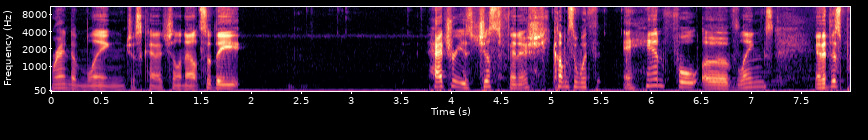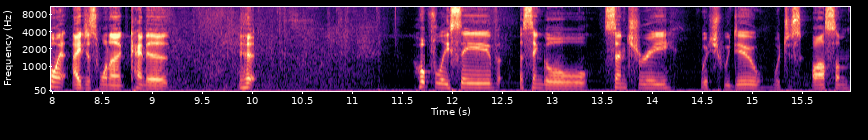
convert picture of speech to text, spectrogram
random Ling just kind of chilling out. So the hatchery is just finished. He comes in with a handful of Lings, and at this point I just want to kind of hopefully save a single sentry, which we do, which is awesome.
